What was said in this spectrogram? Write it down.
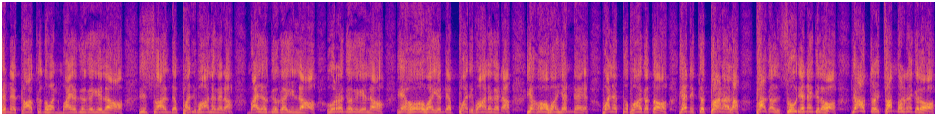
എന്നെ കാക്കുന്നവൻ മയങ്ങുകയില്ല. ഇസ്രായേലിന്റെ പരിപാലകന. മയങ്ങുകയില്ല ഉറങ്ങുകയില്ല. യഹോവ എന്റെ പരിപാലകന. യഹോവ എന്റെ വലത്ത് ഭാഗത്ത് എനിക്ക് തണല പകൽ സൂര്യനെങ്കിലോ രാത്രി ചന്ദ്രനെങ്കിലോ.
